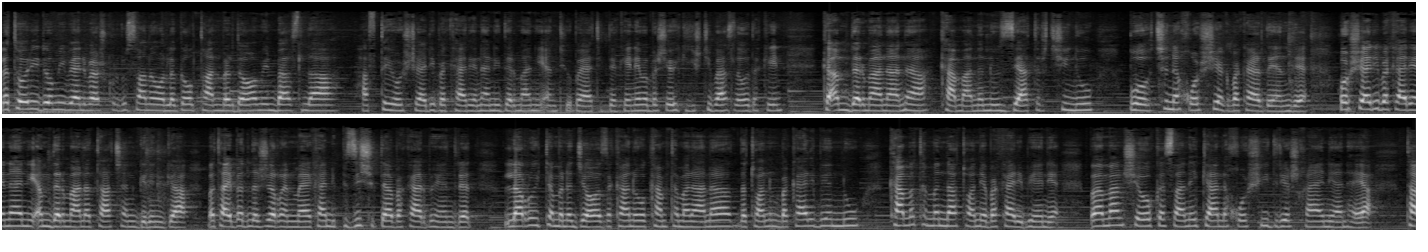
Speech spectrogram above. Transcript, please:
لە تۆری دۆمی بیانی باش کوردستانەوە لەگەڵتان بەردەوامین باس لە هەفتەی هۆشیاری بەکارێنانی دەرمانی ئەنتیوبایەتیک دەکەین ئێمە بە شێوەیەکی گشتی باس لەوە دەکەین کە ئەم دەرمانانە کامانەن و زیاتر چین و بۆ چ نەخۆشیەک بەکاردێندێ هۆشیاری بەکارێنانی ئەم دەرمانە تا چەند گرنگە بە تایبەت لە ژێ ڕێنمایەکانی پزیشکدا بەکار بهێنرێت لە ڕووی تەمەە جیاوازەکانەوە کام تەمەانە دەتوانن بەکاری بێن و کامە تەمە ناتوانێت بەکاری بهێنێ بەمان شێوە کەسانەی کە نەخۆشی درێژخایانیان هەیە تا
